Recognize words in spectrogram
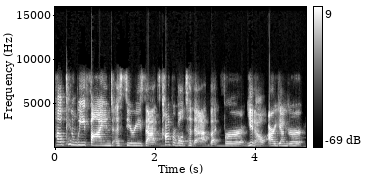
how can we find a series that's comparable to that but for you know our younger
